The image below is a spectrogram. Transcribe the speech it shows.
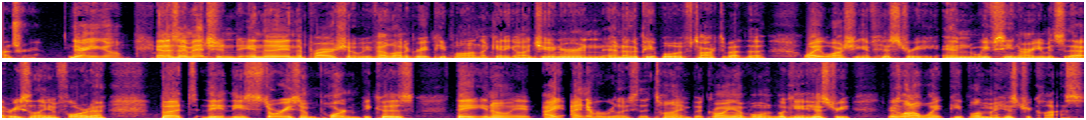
country. There you go. And as I mentioned in the in the prior show, we've had a lot of great people on, like Eddie Glaude Jr. and, and other people have talked about the whitewashing of history, and we've seen arguments of that recently in Florida. But the, these stories are important because they, you know, it, I I never realized at the time, but growing up looking at history, there's a lot of white people in my history class,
